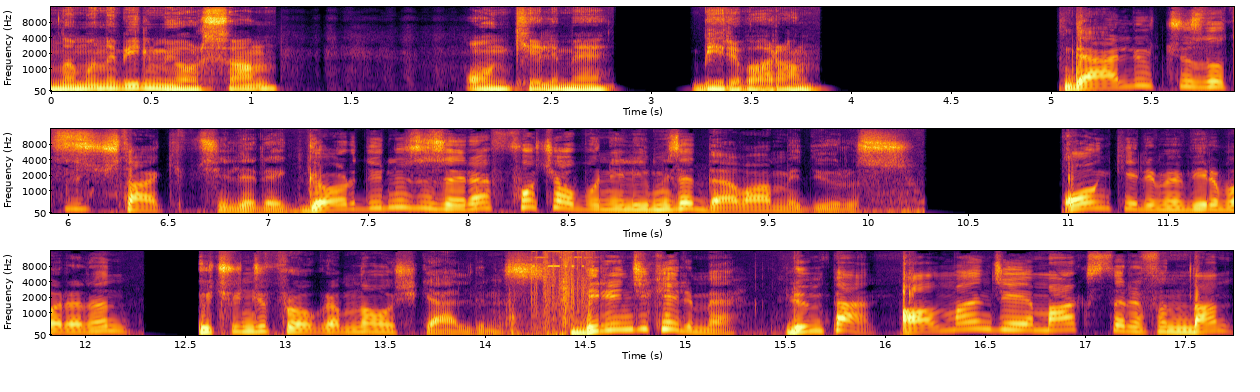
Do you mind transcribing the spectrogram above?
Anlamını bilmiyorsan 10 kelime bir varan. Değerli 333 takipçileri, gördüğünüz üzere Foç aboneliğimize devam ediyoruz. 10 kelime bir baranın 3. programına hoş geldiniz. Birinci kelime, lümpen. Almanca'ya Marx tarafından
